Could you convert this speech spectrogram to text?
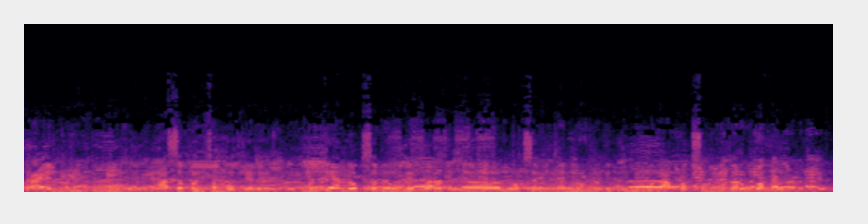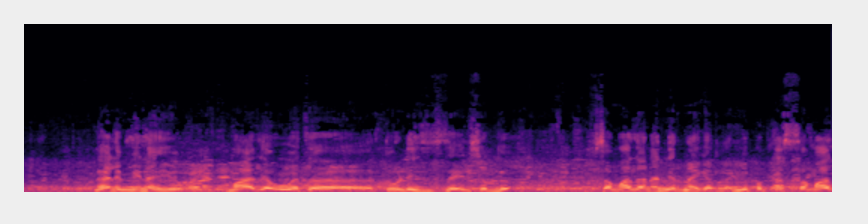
ट्रायल म्हणून तुम्ही असं पण संबोधलेलं आहे. म्हणून त्या लोकसभा उमेदवारात लोकसभेच्या निवडणुकीत तुम्ही मग अपक्ष उमेदवार उभा करणार नाही नाही मी नाही. हो माझ्या उगाच तोंडी जाईल शब्द. समाजानं निर्णय घेतला. मी फक्त समाज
